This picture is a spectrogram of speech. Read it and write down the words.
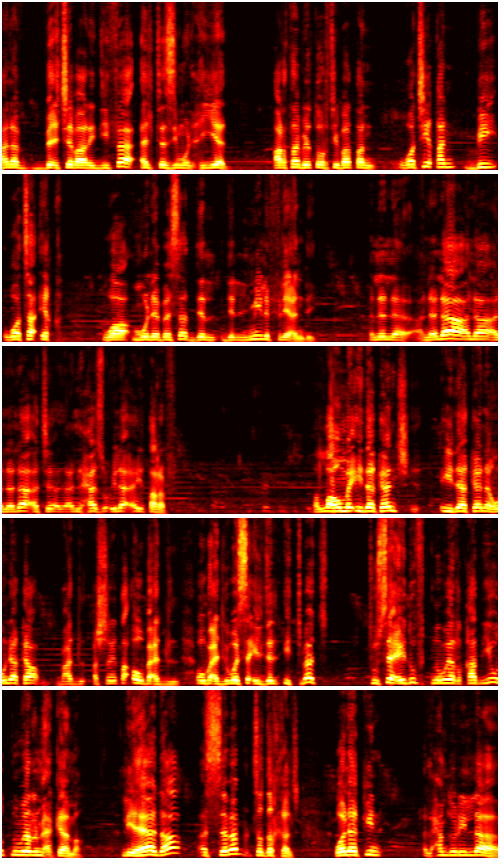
أنا باعتباري دفاع ألتزم الحياد أرتبط ارتباطا وثيقا بوثائق وملابسات ديال ديال الملف اللي عندي. أنا لا لا أنا لا أنحاز إلى أي طرف. اللهم إذا كانت إذا كان هناك بعض الأشرطة أو بعض أو بعض الوسائل ديال الإثبات تساعد في تنوير القضية وتنوير المحكمة. لهذا السبب تدخلت. ولكن الحمد لله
